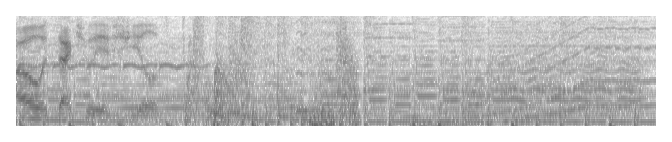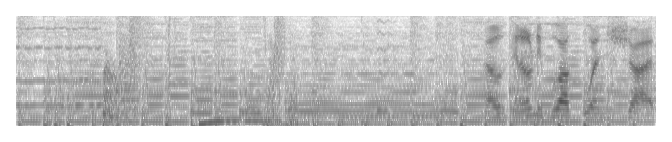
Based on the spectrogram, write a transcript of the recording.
Oh, it's actually a shield. Oh, it can only block one shot.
